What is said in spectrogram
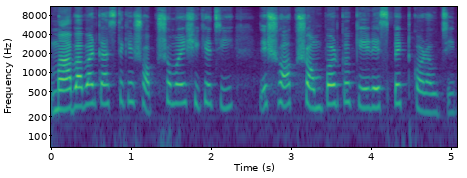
মা বাবার কাছ থেকে সবসময় শিখেছি যে সব সম্পর্ককে রেসপেক্ট করা উচিত।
